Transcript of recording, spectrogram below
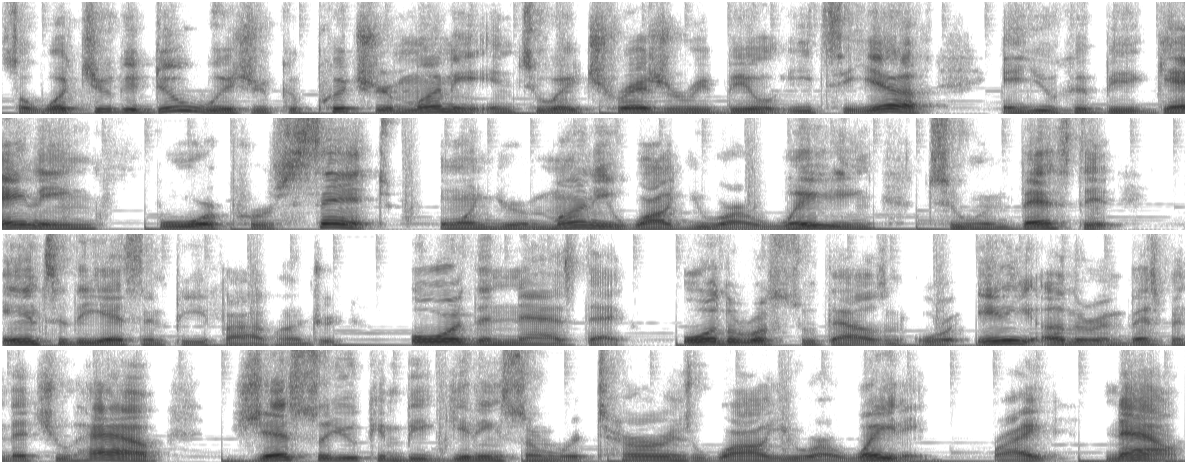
So, what you could do is you could put your money into a treasury bill ETF and you could be gaining 4% on your money while you are waiting to invest it into the S&P 500 or the Nasdaq or the Russell 2000 or any other investment that you have just so you can be getting some returns while you are waiting, right? Now,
